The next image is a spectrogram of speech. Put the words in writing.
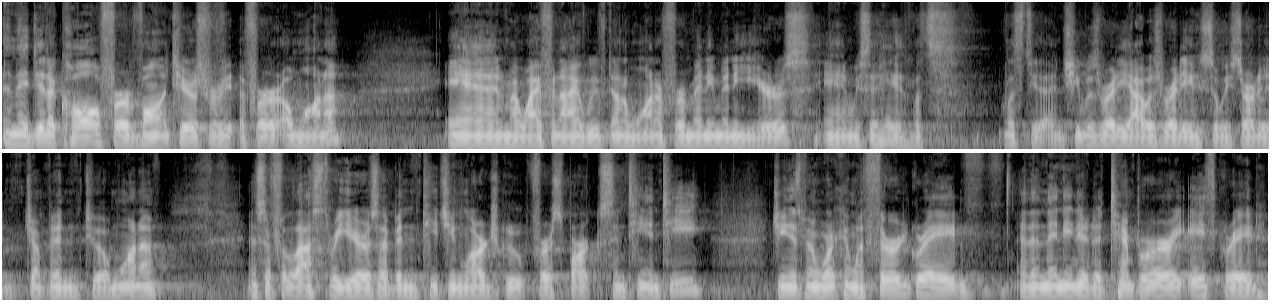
and they did a call for volunteers for, for awana and my wife and I, we've done Awana for many, many years. And we said, hey, let's, let's do that. And she was ready, I was ready. So we started jumping into Awana. And so for the last three years, I've been teaching large group for Sparks and TNT. Jena's been working with third grade. And then they needed a temporary eighth grade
